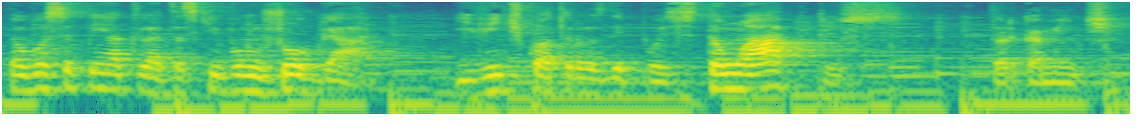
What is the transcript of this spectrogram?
Então você tem atletas que vão jogar e 24 horas depois estão aptos, teoricamente,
